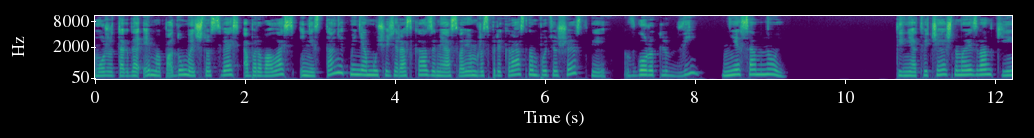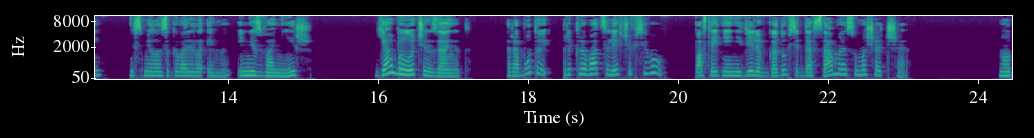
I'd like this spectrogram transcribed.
Может, тогда Эмма подумает, что связь оборвалась и не станет меня мучить рассказами о своем распрекрасном путешествии в город любви не со мной. «Ты не отвечаешь на мои звонки», – несмело заговорила Эмма, – «и не звонишь». Я был очень занят. Работой прикрываться легче всего. Последняя неделя в году всегда самая сумасшедшая. Но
